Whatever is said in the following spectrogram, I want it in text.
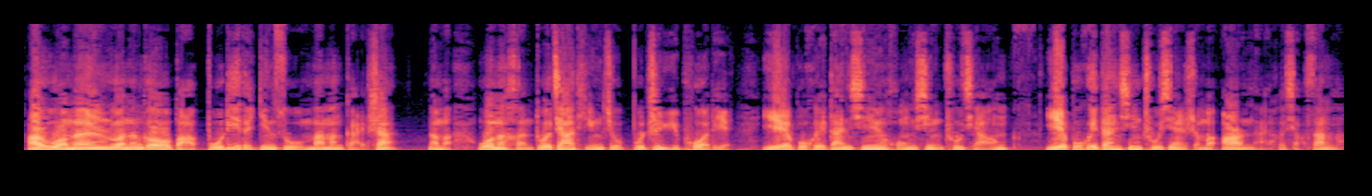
而我们若能够把不利的因素慢慢改善，那么我们很多家庭就不至于破裂，也不会担心红杏出墙，也不会担心出现什么二奶和小三了。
